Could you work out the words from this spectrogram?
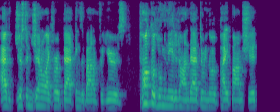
I've just in general I've heard bad things about him for years. Punk illuminated on that during the pipe bomb shit.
